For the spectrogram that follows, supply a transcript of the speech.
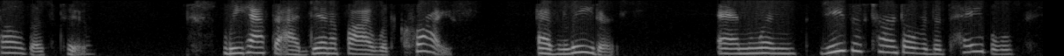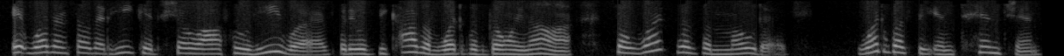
tells us to. We have to identify with Christ as leaders. And when Jesus turned over the tables, it wasn't so that he could show off who he was, but it was because of what was going on. So what was the motive? What was the intention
